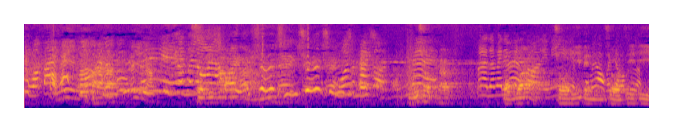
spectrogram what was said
หัวไปได้ยินมั้ยได้ยินเหรอสวัสดีครับหัวจะไปก่อนคุณผู้ชมครับมันอาจจะไม่ผได้มเป็นว่าตอนนี้โชว์นี้เป็นโชว์ที่ดี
